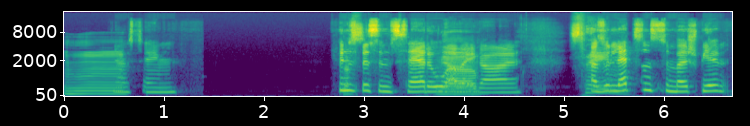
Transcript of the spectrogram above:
Mm, Ja, same. Ich finde es ein bisschen sado, Ja. aber egal. same. Also letztens zum Beispiel,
